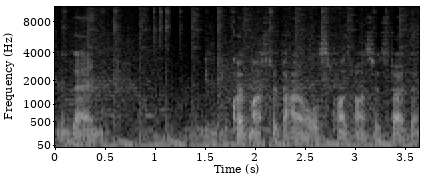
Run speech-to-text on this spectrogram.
then equip monster battles, punch monsters, start them.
